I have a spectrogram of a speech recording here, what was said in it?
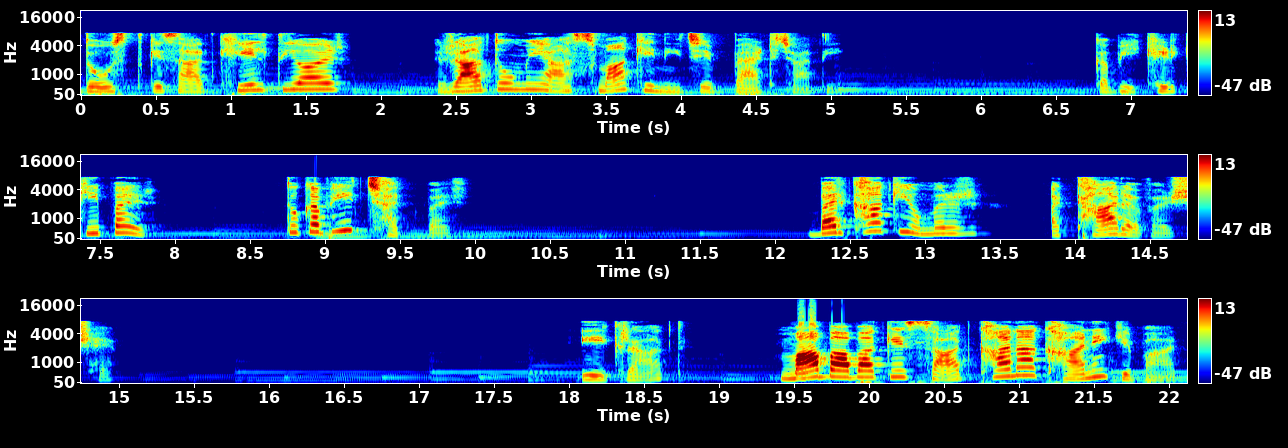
दोस्त के साथ खेलती और रातों में आसमां के नीचे बैठ जाती। कभी खिड़की पर तो कभी छत पर। बरखा की उम्र अठारह वर्ष है। एक रात माँ बाबा के साथ खाना खाने के बाद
